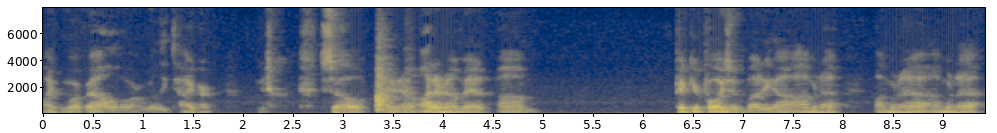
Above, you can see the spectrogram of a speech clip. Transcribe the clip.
Mike Norvell or Willie Taggart. so you know, I don't know, man. Um, pick your poison, buddy. I, I'm gonna, I'm gonna, I'm gonna,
